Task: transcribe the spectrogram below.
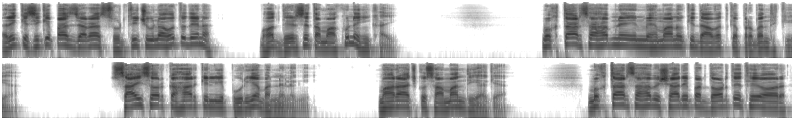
अरे, किसी के पास जरा सुरती चूना हो तो देना, बहुत देर से तमाकू नहीं खाई। मुख्तार साहब ने इन मेहमानों की दावत का प्रबंध किया। साइस और कहार के लिए पूरियाँ बनने लगीं। महाराज को सामान दिया गया। मुख्तार साहब इशारे पर दौड़ते थे और,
